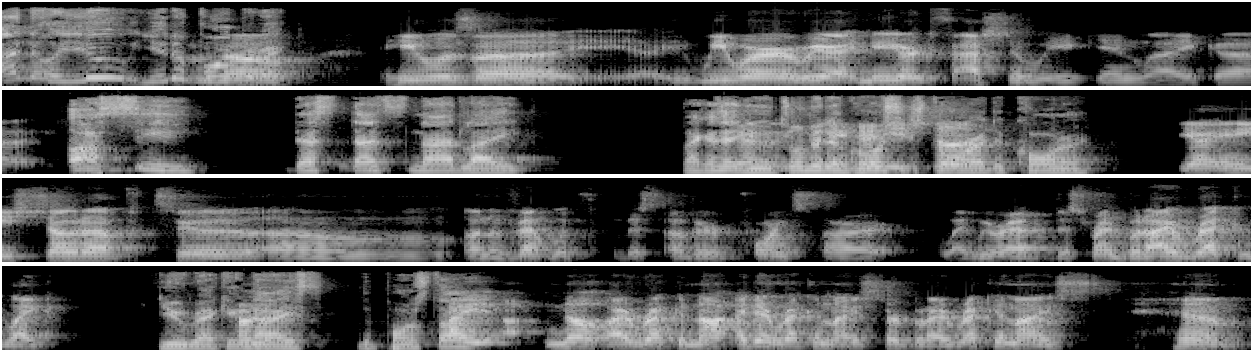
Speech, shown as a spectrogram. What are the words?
I know you. You're the porn director. he was. Uh, we were we were at New York Fashion Week and like. Uh, Oh, see, that's that's not like like I said. Yeah, you told me the grocery store at the corner. Yeah, and he showed up to um an event with this other porn star. Like we were at this friend, but I rec like You recognize the porn star? I no, I recognize I didn't recognize her, but I recognized him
